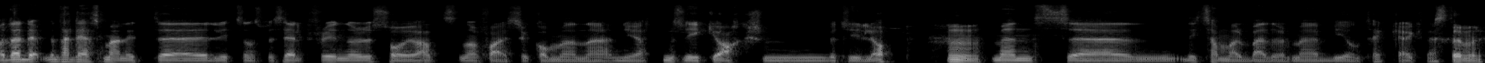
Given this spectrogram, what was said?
Det det, men det er det som er litt, eh, litt sånn spesielt. fordi når du så jo at når Pfizer kom med denne nyheten, så gikk jo aksjen betydelig opp. Mm. Mens eh, de samarbeider vel med Biontech, er det ikke det? Stemmer.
